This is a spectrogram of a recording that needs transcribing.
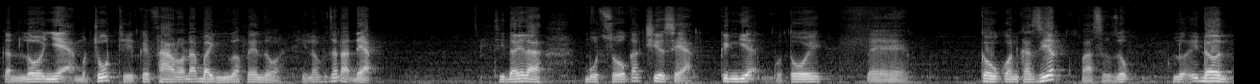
cần lôi nhẹ một chút thì cái phao nó đã bềnh ngược lên rồi, thì nó rất là đẹp. Thì đây là một số các chia sẻ, kinh nghiệm của tôi về câu con cá giếc và sử dụng lưỡi đơn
